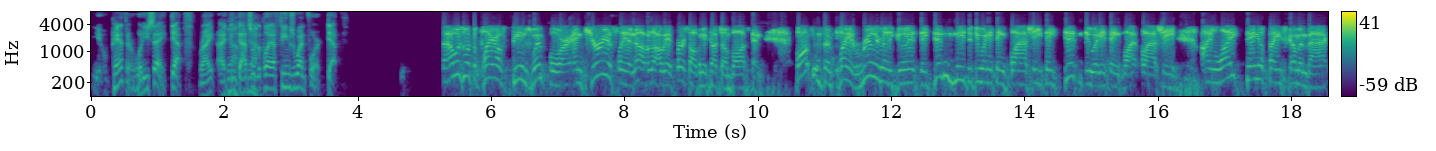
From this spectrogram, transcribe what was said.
you know, Panther, what do you say? Depth, right? I think that's yeah. what the playoff teams went for. Depth that was what the playoff teams went for. And curiously enough, okay, first off, let me touch on Boston. Boston's been playing really, really good. They didn't need to do anything flashy. They didn't do anything flashy. I like Daniel Theis coming back.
